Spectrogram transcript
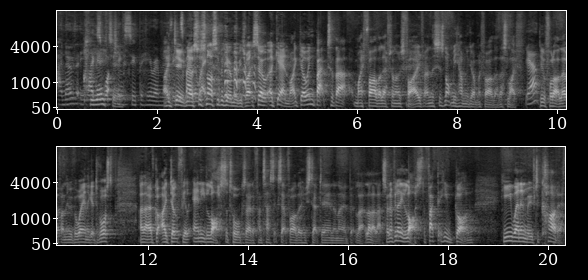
I know that he Creative. likes watching superhero movies. I do. No, so it's way. not superhero movies, right? So again, right, going back to that, my father left when I was five, and this is not me having to go at my father. That's life. Yeah. People fall out of love and they move away and they get divorced. And I've got, I don't feel any loss at all because I had a fantastic stepfather who stepped in, and I had a bit la la la la. So I don't feel any loss. The fact that he'd gone, he went and moved to Cardiff.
